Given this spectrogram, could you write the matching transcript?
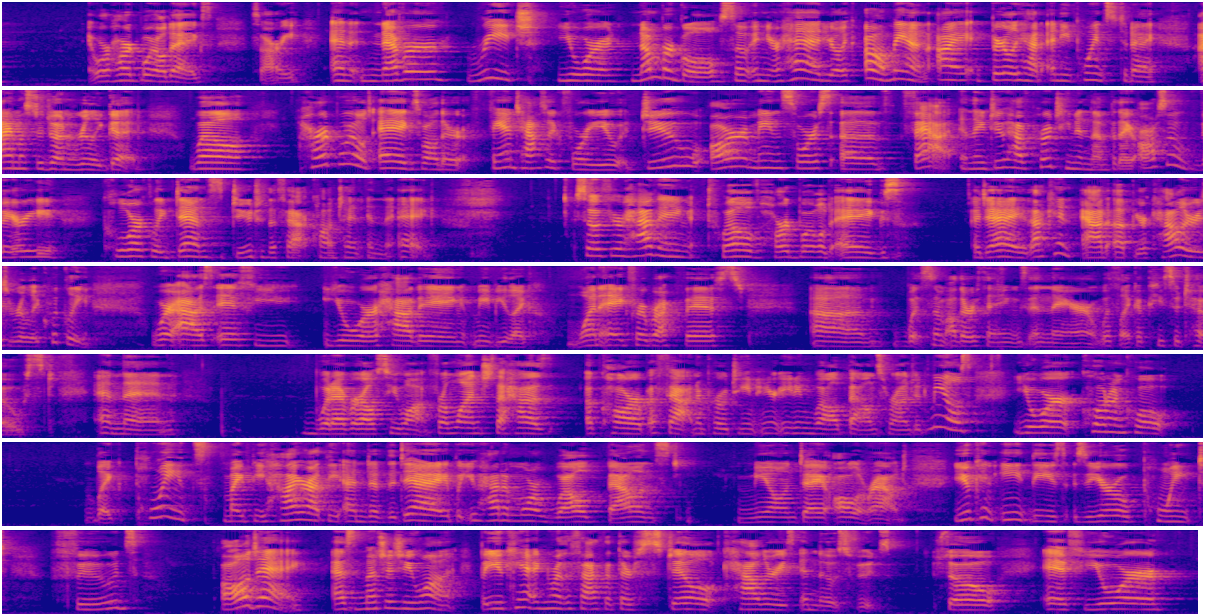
or hard boiled eggs, sorry, and never reach your number goal. So in your head, you're like, oh man, I barely had any points today. I must have done really good. Well, hard boiled eggs, while they're fantastic for you, do are a main source of fat and they do have protein in them, but they're also very calorically dense due to the fat content in the egg. So if you're having 12 hard boiled eggs a day, that can add up your calories really quickly. Whereas if you, you're having maybe like one egg for breakfast um, with some other things in there, with like a piece of toast, and then whatever else you want for lunch that has a carb, a fat, and a protein, and you're eating well balanced, rounded meals, your quote unquote like points might be higher at the end of the day, but you had a more well balanced meal and day all around. You can eat these zero point foods all day as much as you want, but you can't ignore the fact that there's still calories in those foods. So if your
